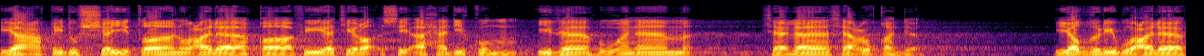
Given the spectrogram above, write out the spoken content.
يعقد الشيطان على قافية رأس أحدكم إذا هو نام ثلاث عقد يضرب على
